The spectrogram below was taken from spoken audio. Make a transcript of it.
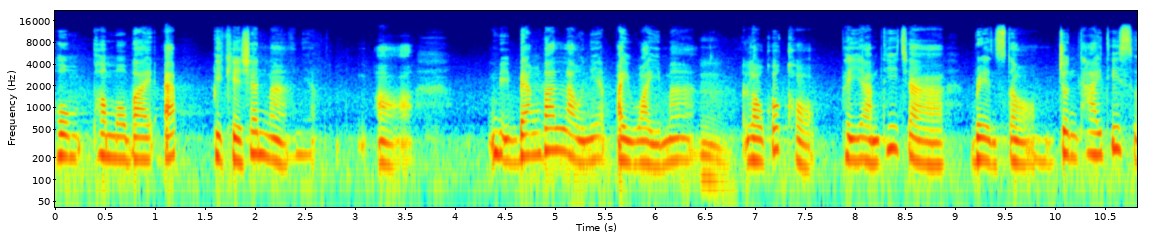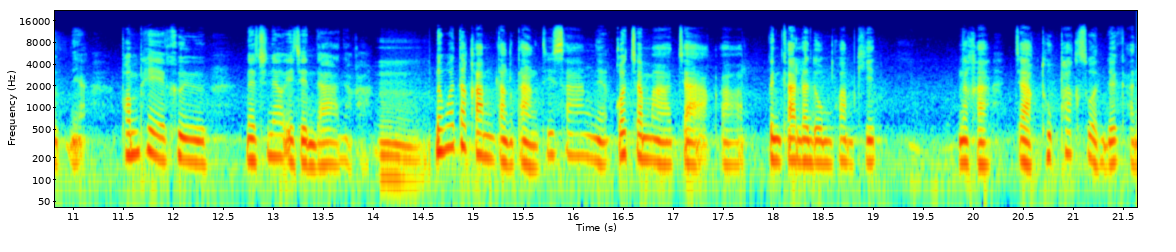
พอพอ mobile application มาเนี่ยอ่ามีแบงก์บ้านเราเนี่ยไปไวมากอืมเราก็ขอพยายามที่จะ brainstorm จนท้ายที่สุดเนี่ยพร้อมเพย์คือ national agenda นะคะอืมนวัตกรรมต่างๆ ที่สร้างเนี่ยก็จะมาจากอ่าเป็นการระดมความคิดนะคะจากทุกภาคส่วนด้วยกัน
